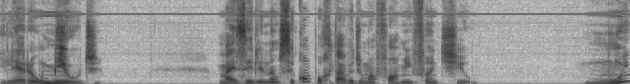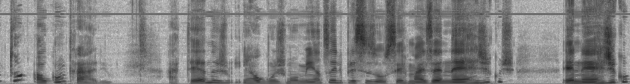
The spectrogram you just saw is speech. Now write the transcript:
Ele era humilde, mas ele não se comportava de uma forma infantil. Muito ao contrário. Até nos, em alguns momentos ele precisou ser mais enérgicos, enérgico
